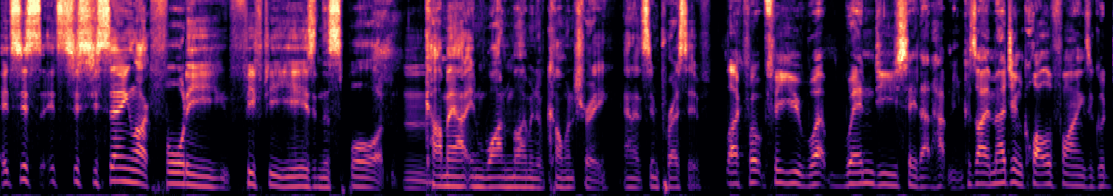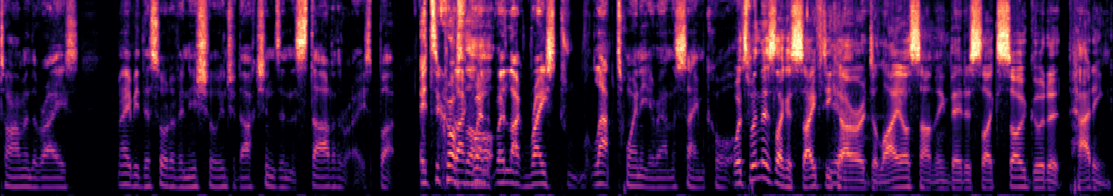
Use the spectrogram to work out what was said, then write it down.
it's just it's just you're seeing like 40, 50 years in the sport Mm. come out in one moment of commentary, and it's impressive. Like for for you, what when do you see that happening? Because I imagine qualifying is a good time in the race. Maybe the sort of initial introductions and the start of the race, but It's across like the when, whole. when like race t- lap twenty around the same course. What's when there's like a safety car or a delay or something? They're just like so good at padding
